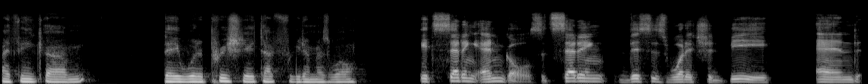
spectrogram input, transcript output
I think um, they would appreciate that freedom as well it's setting end goals. It's setting this is what it should be. And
